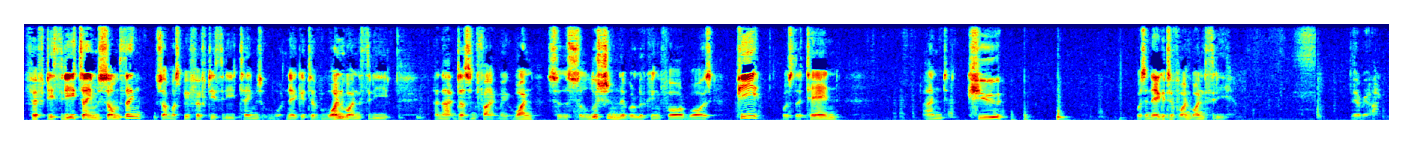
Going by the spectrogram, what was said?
53 times something, so it must be 53 times negative 113, and that does in fact make 1. So the solution that we're looking for was P was the 10, and Q was a negative 113. There we are.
